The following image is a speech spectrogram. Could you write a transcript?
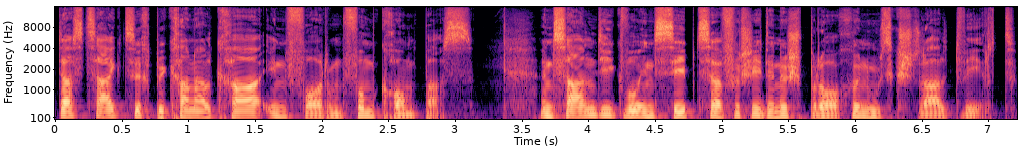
Das zeigt sich bei Kanal K in Form vom Kompass. Eine Sendung, die in 17 verschiedenen Sprachen ausgestrahlt wird.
